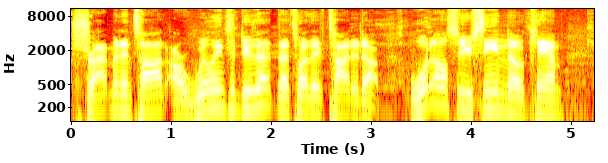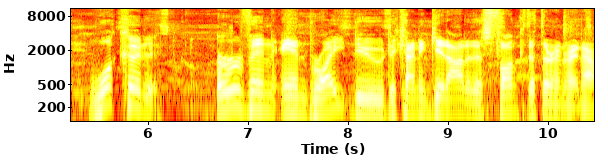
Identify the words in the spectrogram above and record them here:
Stratman and Todd are willing to do that. That's why they've tied it up. What else are you seeing, though, Cam? What could Irvine and Bright do to kind of get out of this funk that they're in right now?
